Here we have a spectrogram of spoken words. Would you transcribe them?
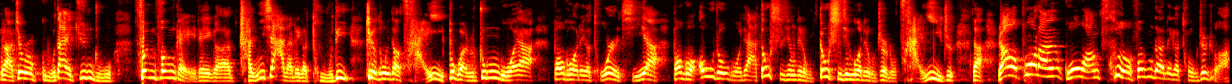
啊，就是古代君主分封给这个臣下的这个土地，这个东西叫采邑。不管是中国呀，包括这个土耳其呀，包括欧洲国家，都实行这种，都实行过这种制度，采邑制啊。然后波兰国国王册封的那个统治者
